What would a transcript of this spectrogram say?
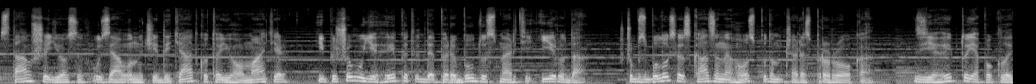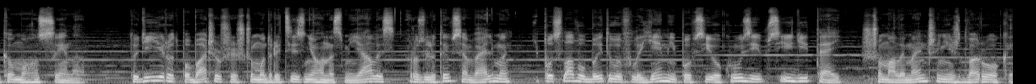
Ставши, Йосиф узяв уночі дитятко та його матір і пішов у Єгипет, де перебув до смерті Ірода, щоб збулося сказане Господом через пророка: З Єгипту я покликав мого сина. Тоді Ірод, побачивши, що мудреці з нього насміялись, розлютився вельми і послав убити в Вифлеємі по всій окрузі всіх дітей, що мали менше ніж два роки,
